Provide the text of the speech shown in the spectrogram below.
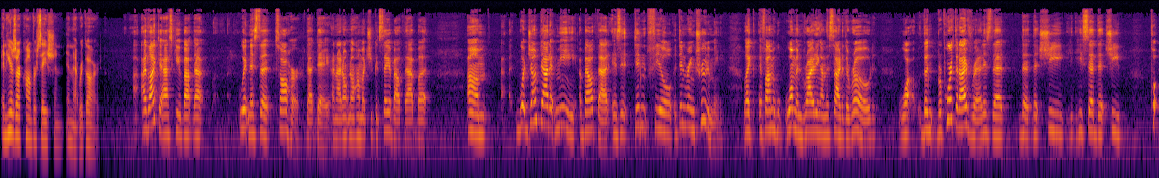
And here's our conversation in that regard. I'd like to ask you about that witness that saw her that day, and I don't know how much you can say about that, but um, what jumped out at me about that is it didn't feel, it didn't ring true to me. Like if I'm a woman riding on the side of the road, the report that I've read is that that, that she, he said that she pu-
